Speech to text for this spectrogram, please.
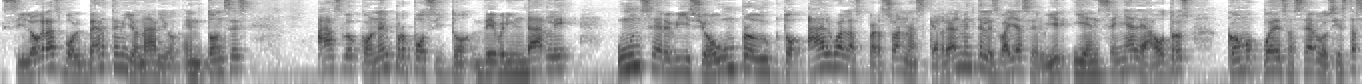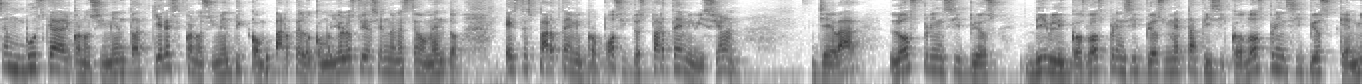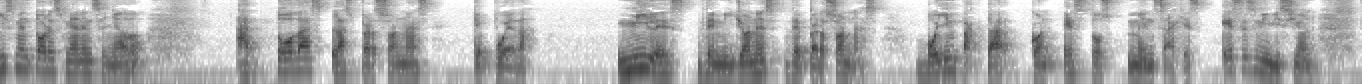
Si logras volverte millonario, entonces hazlo con el propósito de brindarle un servicio, un producto, algo a las personas que realmente les vaya a servir y enséñale a otros cómo puedes hacerlo. Si estás en búsqueda del conocimiento, adquiere ese conocimiento y compártelo como yo lo estoy haciendo en este momento. Este es parte de mi propósito, es parte de mi visión. Llevar los principios bíblicos, los principios metafísicos, los principios que mis mentores me han enseñado a todas las personas que pueda. Miles de millones de personas voy a impactar con estos mensajes. Esa es mi visión.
